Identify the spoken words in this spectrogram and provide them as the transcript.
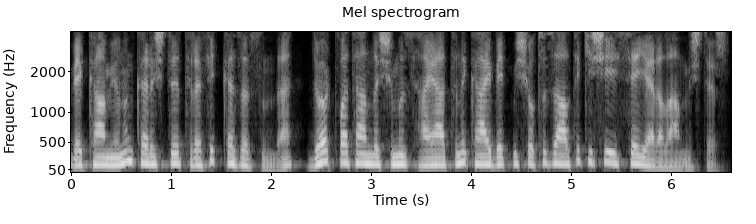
ve kamyonun karıştığı trafik kazasında 4 vatandaşımız hayatını kaybetmiş 36 kişi ise yaralanmıştır.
